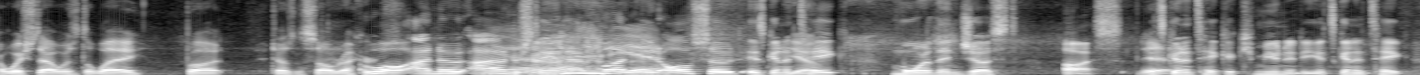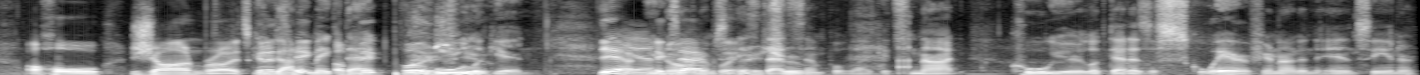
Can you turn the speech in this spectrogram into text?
I wish that was the way, but it doesn't sell records. Well, I know, I Yeah. understand that, but Yeah. it also is going to Yep. take more than just us. It's going to take a community. It's going to take a whole genre. It's going to take make a that big push. cool again. Yeah, Yeah. You know what I'm exactly. saying? It's Very that true. simple. Like it's not cool. You're looked at as a square if you're not in the end scene, or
